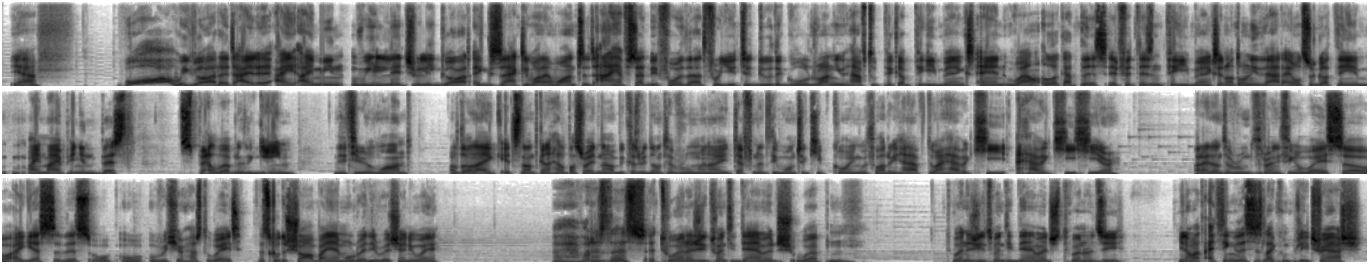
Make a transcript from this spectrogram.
Yeah. Whoa, we got it. I, I, I mean, we literally got exactly what I wanted. I have said before that for you to do the gold run, you have to pick up piggy banks. And, well, look at this. If it isn't piggy banks, and not only that, I also got the, in my opinion, best spell weapon in the game, the Ethereal Wand. Although, like, it's not gonna help us right now because we don't have room and I definitely want to keep going with what we have. Do I have a key? I have a key here. But I don't have room to throw anything away, so I guess this over here has to wait. Let's go to shop, I am already rich anyway. Uh, what is this? A 2 energy, 20 damage weapon. 2 energy, 20 damage, 2 energy. You know what? I think this is like complete trash.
